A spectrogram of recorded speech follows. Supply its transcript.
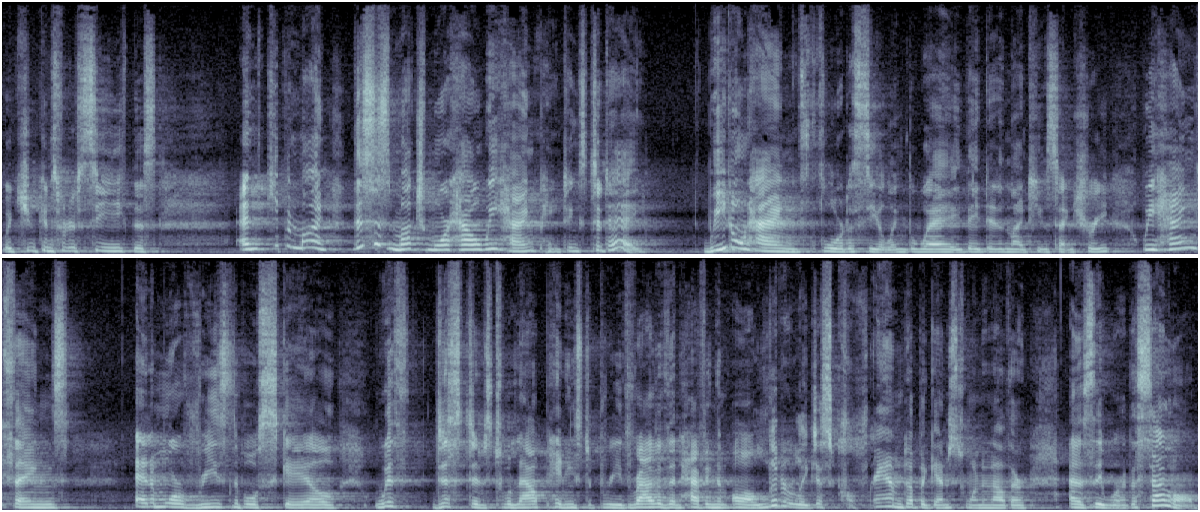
which you can sort of see this. And keep in mind, this is much more how we hang paintings today. We don't hang floor to ceiling the way they did in the 19th century. We hang things at a more reasonable scale with distance to allow paintings to breathe rather than having them all literally just crammed up against one another as they were at the salon.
